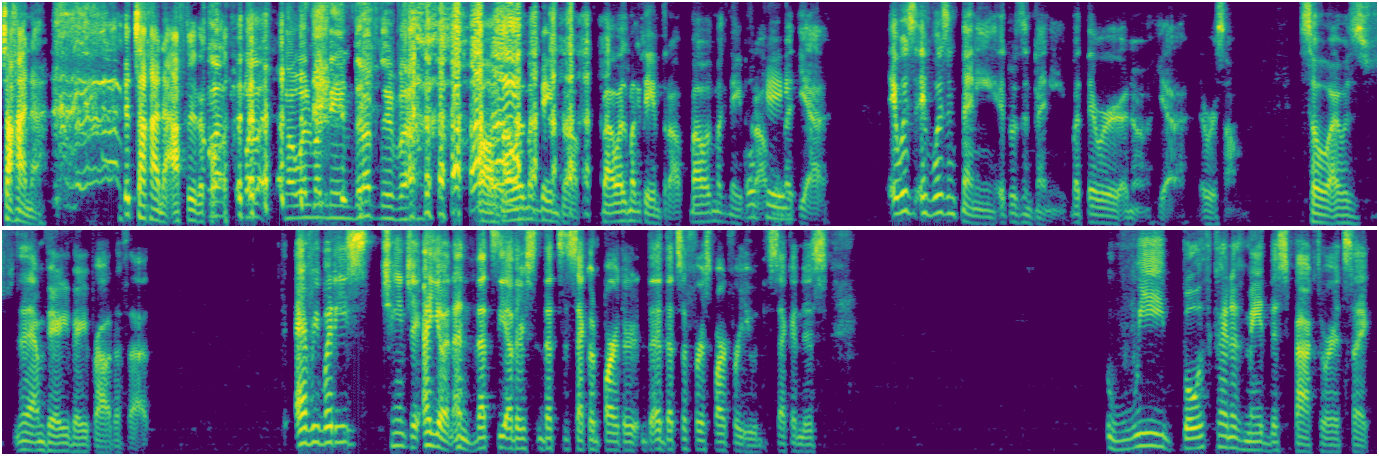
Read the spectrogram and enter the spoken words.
Tsaka na. Tsaka na after the call. wala, wala, bawal mag-name drop, di ba? oh, bawal mag-name drop. Bawal mag-name drop. Bawal mag-name drop. Okay. But yeah. It was it wasn't many. It wasn't many, but there were ano, yeah, there were some. So I was I'm very very proud of that. Everybody's changing. Ayun, and that's the other that's the second part or that's the first part for you. The second is we both kind of made this pact where it's like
